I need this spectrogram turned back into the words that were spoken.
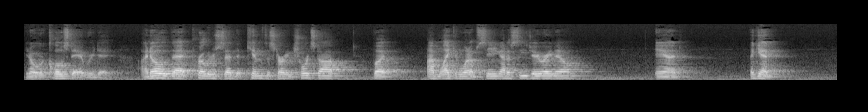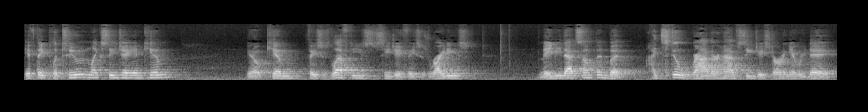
you know, or close to every day. I know that Preller said that Kim's the starting shortstop, but I'm liking what I'm seeing out of CJ right now. And again, if they platoon like CJ and Kim, you know, Kim faces lefties, CJ faces righties, maybe that's something, but I'd still rather have CJ starting every day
